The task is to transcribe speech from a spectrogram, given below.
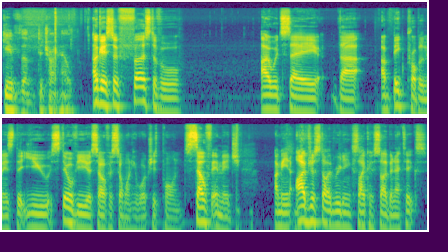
give them to try and help? Okay, so first of all, I would say that a big problem is that you still view yourself as someone who watches porn. Self image. I mean, I've just started reading Psycho-Cybernetics,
